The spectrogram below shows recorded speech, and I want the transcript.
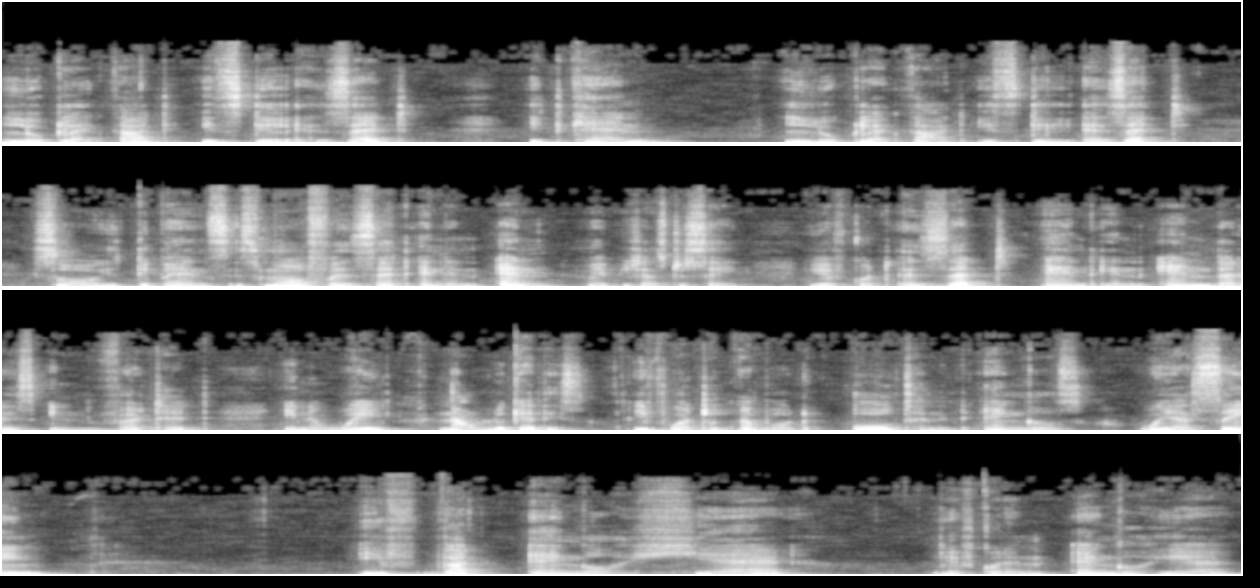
look like that it's still a z it can look like that it's still a z. So it depends it's more of a z and an n maybe just to say. You have got a z and an n that is inverted in a way. Now look at this. If we're talking about alternate angles we are saying if that angle here you've got an angle here.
